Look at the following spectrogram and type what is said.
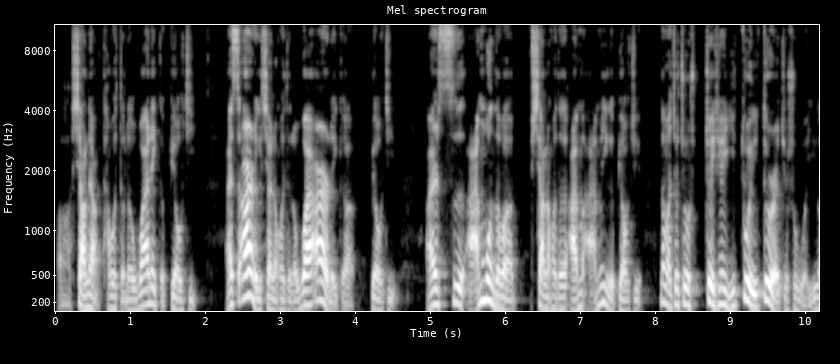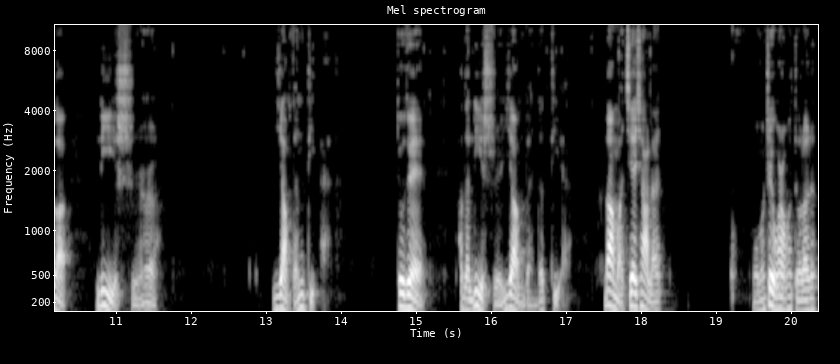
呃向量，它会得到 y 的一个标记；s 二的一个向量会得到 y 二的一个标记；s m 的话向量会得到 m m 一个标记。那么这就这些一对一对儿，就是我一个历史样本点，对不对？它的历史样本的点。那么接下来我们这块会得到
